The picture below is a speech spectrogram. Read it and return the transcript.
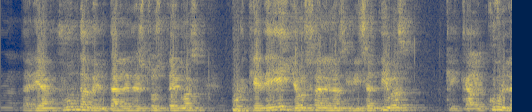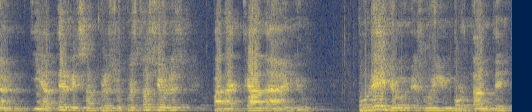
Una tarea fundamental en estos temas porque de ellos salen las iniciativas que calculan y aterrizan presupuestaciones para cada año. Por ello es muy importante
